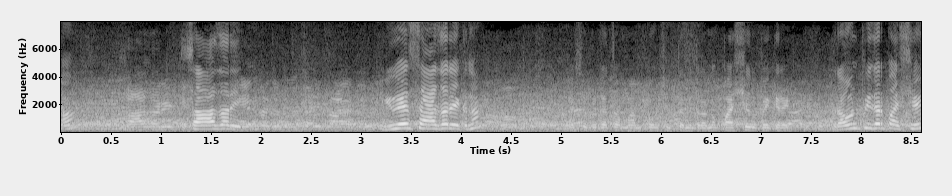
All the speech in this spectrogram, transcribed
हां? सहा हजार एक. यू एस सहा हजार एक ना? अशा प्रकारचा माल पाहू शकता मित्रांनो पाचशे रुपये कॅरेट. राऊंड फिगर पाचशे.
